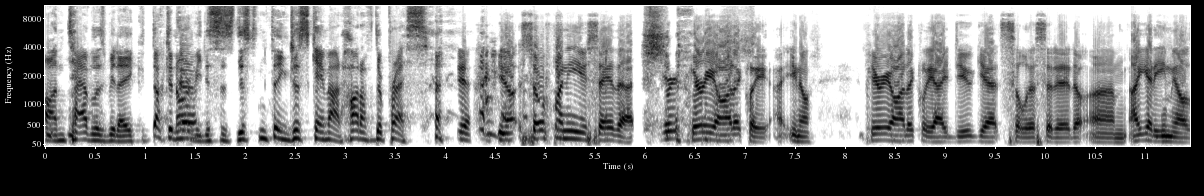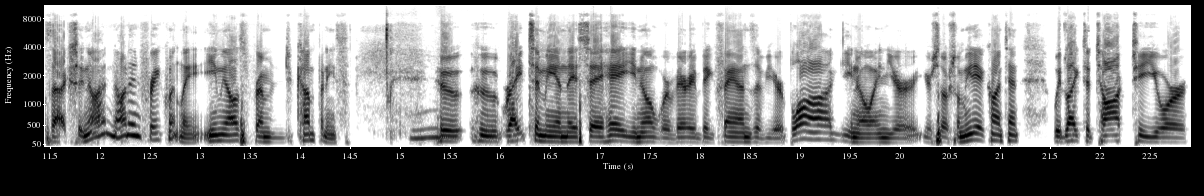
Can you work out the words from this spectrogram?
on tablets, be like, "Dr. Narvey, this is this thing just came out hot off the press." yeah, you know, so funny you say that. Periodically, uh, you know, periodically I do get solicited. Um, I get emails actually, not not infrequently, emails from companies mm. who who write to me and they say, "Hey, you know, we're very big fans of your blog, you know, and your your social media content. We'd like to talk to your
